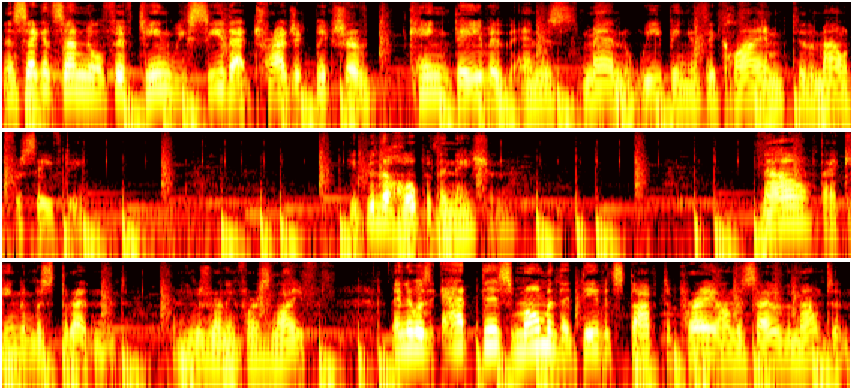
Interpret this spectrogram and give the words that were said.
In 2 Samuel 15, we see that tragic picture of King David and his men weeping as they climb to the mount for safety. He'd been the hope of the nation. Now that kingdom was threatened and he was running for his life. And it was at this moment that David stopped to pray on the side of the mountain.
